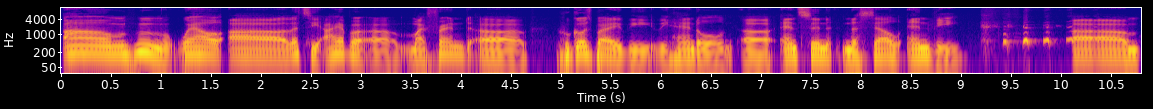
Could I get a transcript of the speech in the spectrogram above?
Um. Hmm. Well. Uh. Let's see. I have a uh, my friend uh who goes by the the handle uh Ensign Nacelle Envy. Um.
